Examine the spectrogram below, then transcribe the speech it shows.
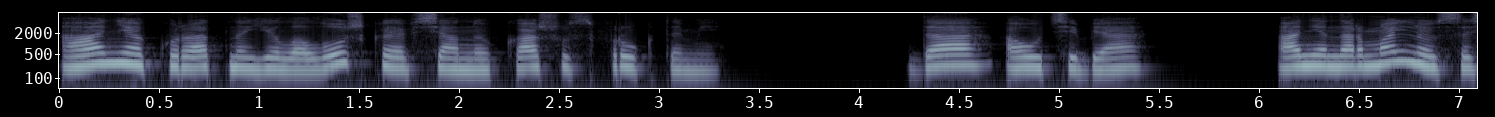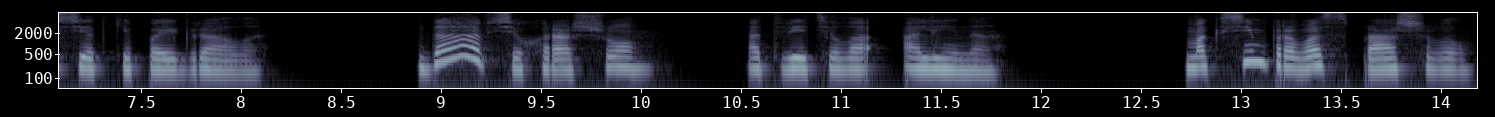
а Аня аккуратно ела ложкой овсяную кашу с фруктами. «Да, а у тебя?» Аня нормально у соседки поиграла? «Да, все хорошо», — ответила Алина. «Максим про вас спрашивал»,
